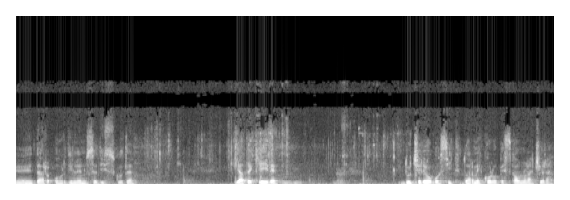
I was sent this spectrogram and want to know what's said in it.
E, dar ordinele nu se discută. Iată cheile. Ducele obosit doarme colo pe scaunul acela.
